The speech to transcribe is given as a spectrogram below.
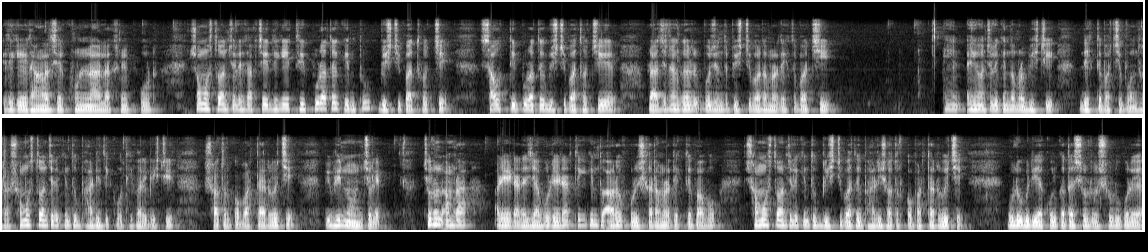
এদিকে বাংলাদেশের খুলনা, লক্ষ্মীপুর, সমস্ত অঞ্চলে থাকছে। এদিকে ত্রিপুরাতেও কিন্তু বৃষ্টিপাত হচ্ছে। সাউথ ত্রিপুরাতেও বৃষ্টিপাত হচ্ছে। রাজনগর পর্যন্ত বৃষ্টিপাত আমরা দেখতে পাচ্ছি। এই- অঞ্চলে কিন্তু আমরা বৃষ্টি দেখতে পাচ্ছি বন্ধুরা। সমস্ত অঞ্চলে কিন্তু ভারী থেকে অতি ভারী বৃষ্টির সতর্কবার্তা রয়েছে বিভিন্ন অঞ্চলে। চলুন আমরা রেডারে যাব। রেডার থেকে কিন্তু আরও পরিষ্কার আমরা দেখতে পাবো। সমস্ত অঞ্চলে কিন্তু বৃষ্টিপাতের ভারী সতর্কবার্তা রয়েছে। উলুবেড়িয়া, কলকাতা শুরু শুরু করে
